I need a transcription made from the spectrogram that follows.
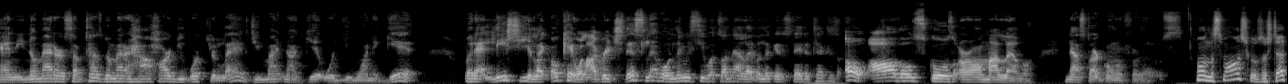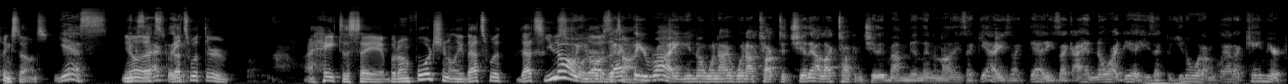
and no matter sometimes no matter how hard you work your legs, you might not get where you want to get, but at least you're like, okay, well, I reached this level. Let me see what's on that level. Look at the state of Texas. Oh, all those schools are on my level. Now start going for those. Well, and the smaller schools are stepping stones. Yes, You know, exactly. that's that's what they're. I hate to say it, but unfortunately, that's what that's useful no, you're lot of the exactly right. You know, when I when I talk to Chile, I like talking to Chile about Midland and all. He's like, yeah. He's like, Dad. He's like, I had no idea. He's like, but you know what? I'm glad I came here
